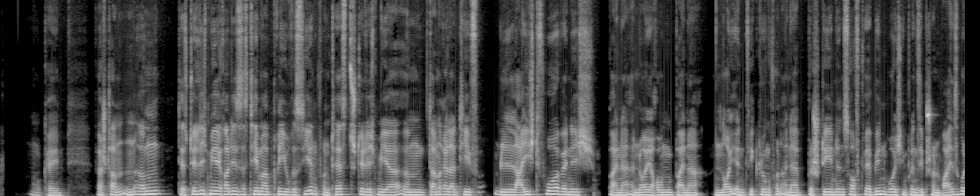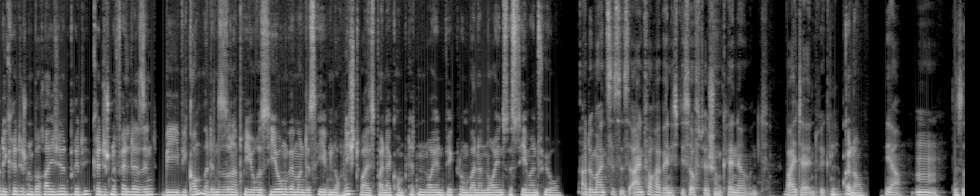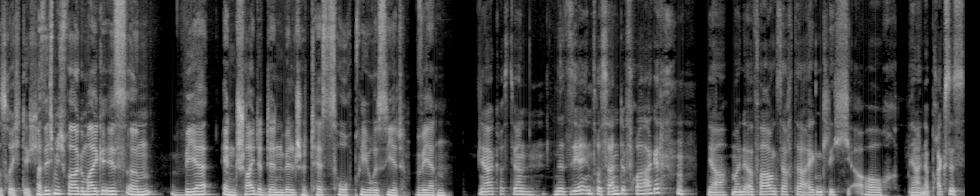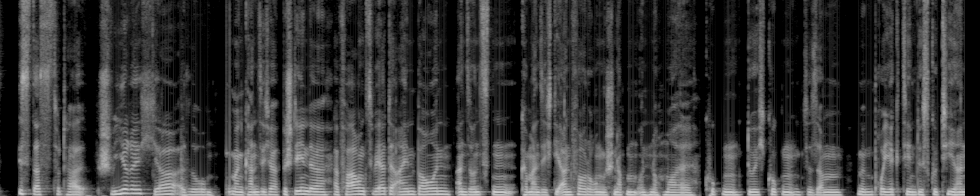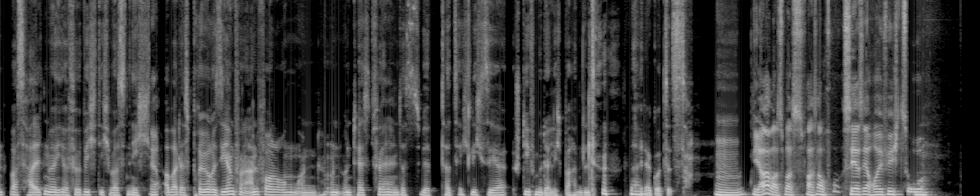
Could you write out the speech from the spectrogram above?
Okay, verstanden. Ähm, das stelle ich mir gerade dieses Thema Priorisieren von Tests, stelle ich mir ähm, dann relativ leicht vor, wenn ich bei einer Erneuerung, bei einer Neuentwicklung von einer bestehenden Software bin, wo ich im Prinzip schon weiß, wo die kritischen Bereiche, kritischen Felder sind. Wie, wie kommt man denn zu so einer Priorisierung, wenn man das eben noch nicht weiß bei einer kompletten Neuentwicklung, bei einer neuen Systemeinführung? Ah, du meinst, es ist einfacher, wenn ich die Software schon kenne und weiterentwickle. Genau. Ja, mm, das ist richtig. Was ich mich frage, Maike, ist, ähm, wer entscheidet denn, welche Tests hoch priorisiert werden? Ja, Christian, eine sehr interessante Frage. Ja, meine Erfahrung sagt da eigentlich auch, ja, in der Praxis ist das total schwierig. Ja, also man kann sicher bestehende Erfahrungswerte einbauen. Ansonsten kann man sich die Anforderungen schnappen und nochmal gucken, durchgucken, zusammen mit dem Projektteam diskutieren, was halten wir hier für wichtig, was nicht. Ja. Aber das Priorisieren von Anforderungen und, und, und Testfällen, das wird tatsächlich sehr stiefmütterlich behandelt. Leider Gottes. Mhm. Ja, was, was, was auch sehr, sehr häufig zu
